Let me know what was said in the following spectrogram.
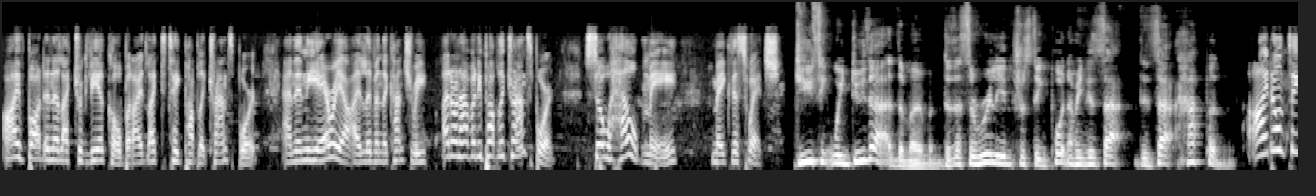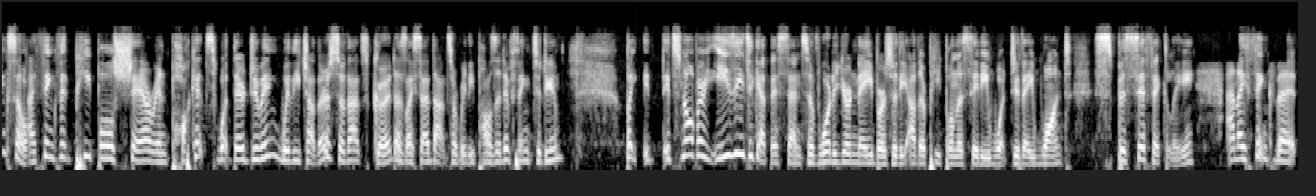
I've bought an electric vehicle, but I'd like to take public transport. And in the area I live in the country, I don't have any public transport. So help me make the switch. Do you think we do that at the moment? That's a really interesting point. I mean, does that does that happen? I don't think so. I think that people share in pockets what they're doing with each other. So that's good. As I said, that's a really positive thing to do. But it, it's not very easy to get this sense of what are your neighbors or the other people in the city, what do they want specifically. And I think that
